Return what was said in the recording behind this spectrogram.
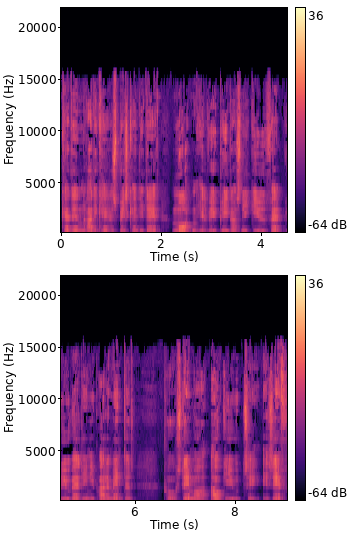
kan den radikale spidskandidat Morten Helve Petersen i givet fald blive valgt ind i parlamentet på stemmer afgivet til SF,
